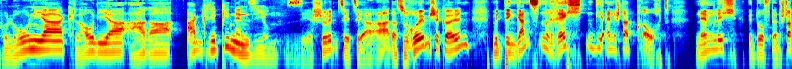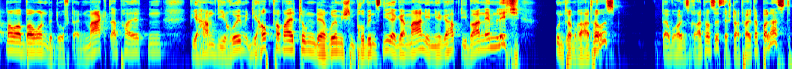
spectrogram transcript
Colonia Claudia Ara Agrippinensium. sehr schön, CCAA, das römische Köln mit den ganzen Rechten, die eine Stadt braucht. Nämlich, wir durften eine Stadtmauer bauen, wir durften einen Markt abhalten, wir haben die, Röm die Hauptverwaltung der römischen Provinz Niedergermanien hier gehabt, die war nämlich unterm Rathaus, da wo heute das Rathaus ist, der Statthalterpalast.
